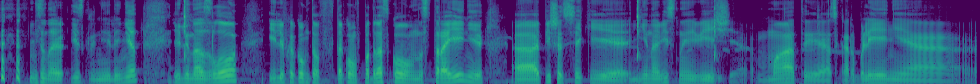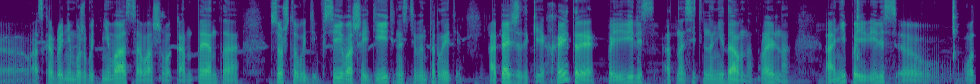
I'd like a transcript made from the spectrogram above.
не знаю, искренне или нет, или на зло, или в каком-то в таком в подростковом настроении а, пишет всякие ненавистные вещи. Маты, оскорбления. э, Оскорбления, может быть, не вас, а вашего контента. Все, что вы... Всей вашей деятельности в интернете. Опять же таки, хейтеры появились относительно недавно, правильно? Они появились э, вот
